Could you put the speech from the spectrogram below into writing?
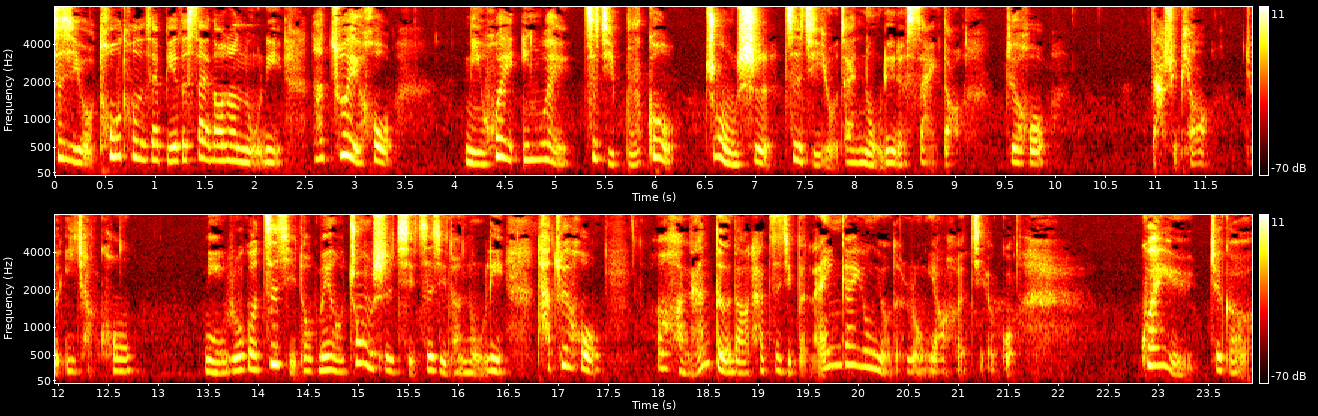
自己有偷偷的在别的赛道上努力，那最后你会因为自己不够重视自己有在努力的赛道，最后打水漂，就一场空。你如果自己都没有重视起自己的努力，他最后，呃，很难得到他自己本来应该拥有的荣耀和结果。关于这个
